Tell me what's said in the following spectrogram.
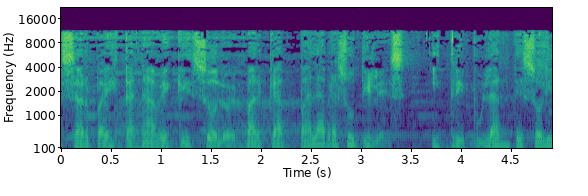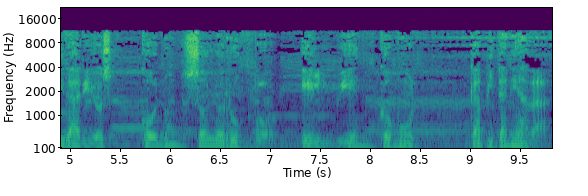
zarpa esta nave que solo embarca palabras útiles y tripulantes solidarios con un solo rumbo, el bien común. Capitaneada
